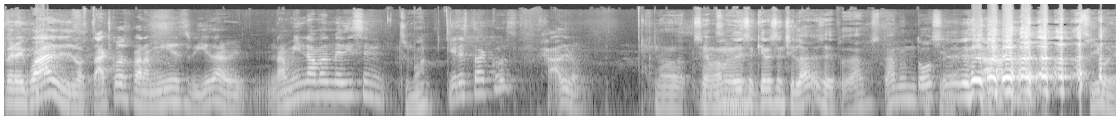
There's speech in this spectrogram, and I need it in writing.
pero igual, los tacos para mí es vida, güey. A mí nada más me dicen, Simón. ¿quieres tacos? Jalo. No, si mi mamá me dice, ¿quieres enchiladas? Eh, Pues, ah, pues dame un 12. Ah, Sí, güey.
